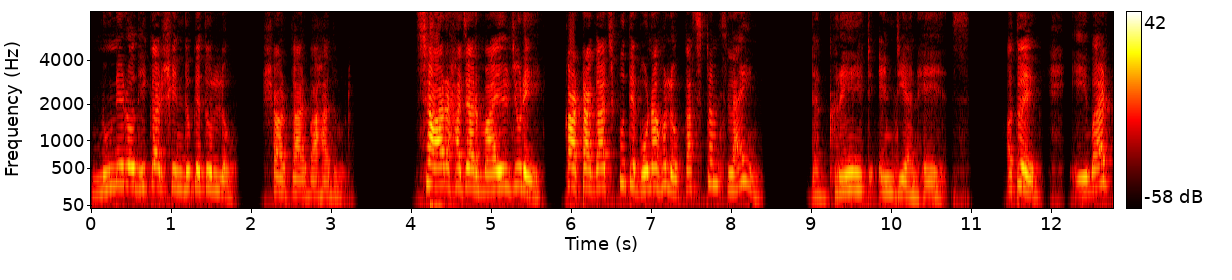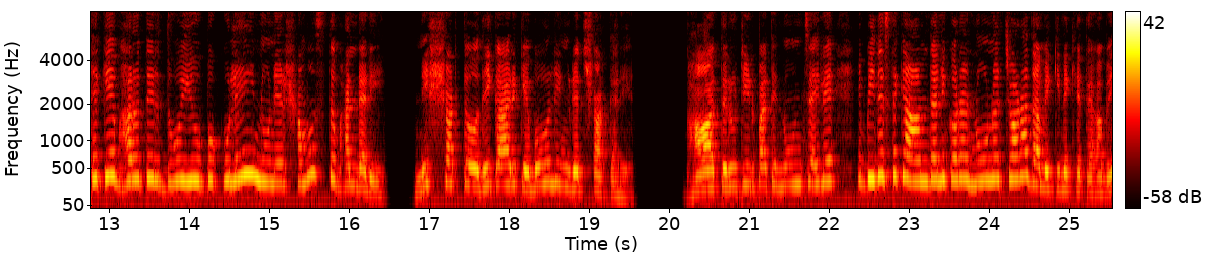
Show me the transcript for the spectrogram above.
নুনের অধিকার সিন্ধুকে তুলল সরকার বাহাদুর। চার হাজার মাইল জুড়ে কাটা গাছ পুঁতে বোনা হলো customs line, the great Indian hedge. অতএব এবার থেকে ভারতের দুই উপকূলেই নুনের সমস্ত ভাণ্ডারে নিঃশর্ত অধিকার কেবল ইংরেজ সরকারের। ভাত, রুটির পাতে নুন চাইলে বিদেশ থেকে আমদানি করা নুন ও চড়া দামে কিনে খেতে হবে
